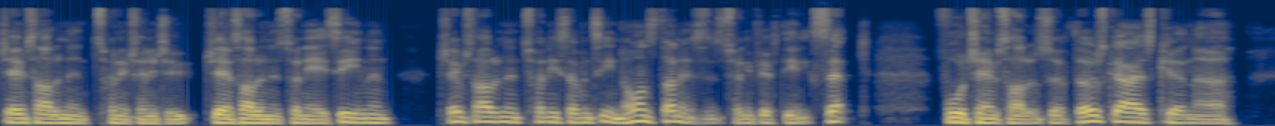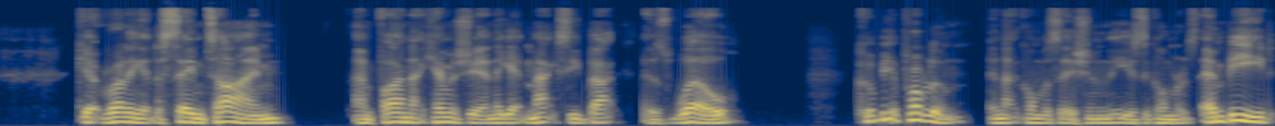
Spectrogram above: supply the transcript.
James Harden in 2022, James Harden in 2018, and James Harden in 2017. No one's done it since 2015 except for James Harden. So if those guys can uh, get running at the same time and find that chemistry and they get Maxey back as well, could be a problem in that conversation in the Eastern Conference. Embiid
